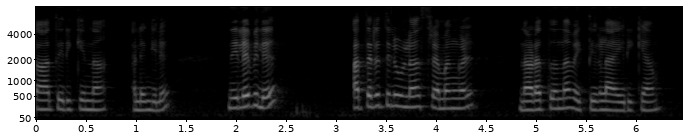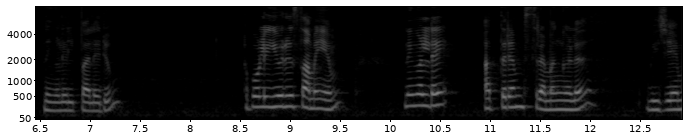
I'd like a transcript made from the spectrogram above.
കാത്തിരിക്കുന്ന അല്ലെങ്കിൽ നിലവിൽ അത്തരത്തിലുള്ള ശ്രമങ്ങൾ നടത്തുന്ന വ്യക്തികളായിരിക്കാം നിങ്ങളിൽ പലരും. അപ്പോൾ ഈ ഒരു സമയം നിങ്ങളുടെ അത്തരം ശ്രമങ്ങൾ വിജയം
